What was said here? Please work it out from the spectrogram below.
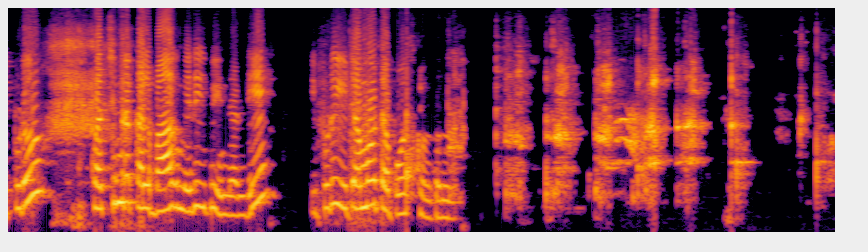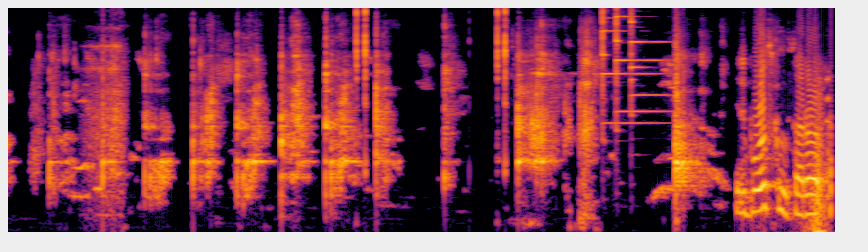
ఇప్పుడు పచ్చిమిరపకాయలు బాగా మెదిగిపోయిందండి. ఇప్పుడు ఈ టమోటా పోసుకుంటున్నా. ఇది పోసుకున్న తర్వాత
